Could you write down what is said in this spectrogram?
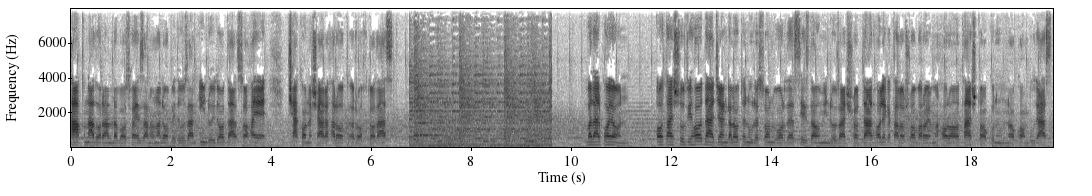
حق ندارند لباس های زنانه را بدوزند. این رویداد در ساحه چکان شهر هرات رخ داده است. و در پایان آتش سوزی ها در جنگلات نورستان وارد 13 امین روزش شد در حالی که تلاش ها برای مهار آتش تا کنون ناکام بوده است.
